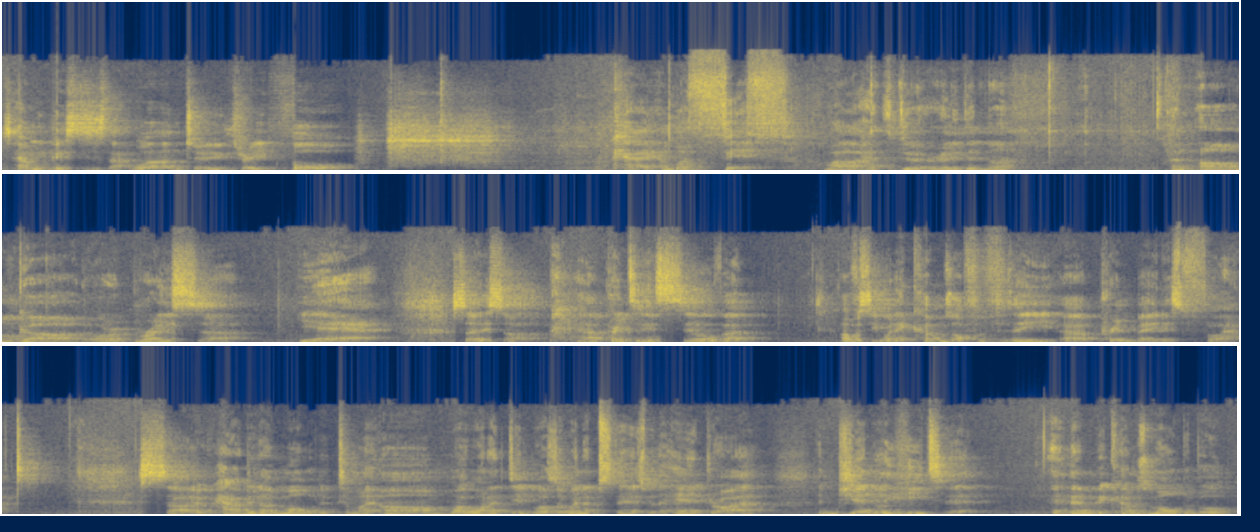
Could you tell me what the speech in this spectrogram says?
So how many pieces is that? One, two, three, four. Okay, and my fifth, well I had to do it really, didn't I? An arm guard or a bracer. Yeah. So this I, printed in silver. Obviously when it comes off of the uh, print bed it's flat. So how did I mould it to my arm? Well what I did was I went upstairs with a hairdryer and gently heated it it then becomes moldable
